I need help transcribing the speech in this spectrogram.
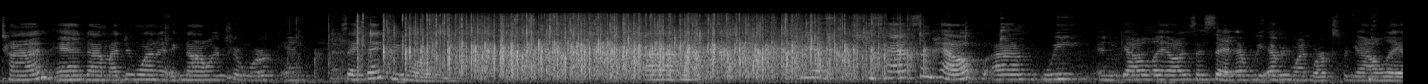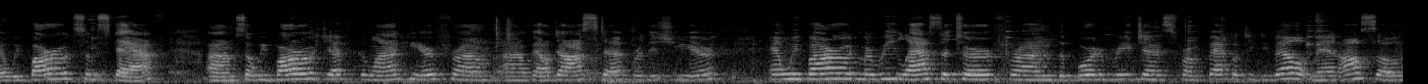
time, and um, I do want to acknowledge her work and say thank you, Lauren. Um, she's had some help. Um, we, in Galileo, as I said, every, everyone works for Galileo. We borrowed some staff. Um, so we borrowed Jeff Gallant here from uh, Valdosta for this year. And we borrowed Marie Lassiter from the Board of Regents from Faculty Development also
